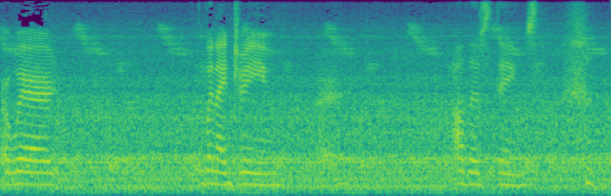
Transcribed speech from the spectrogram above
or where when I dream, or all those things.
